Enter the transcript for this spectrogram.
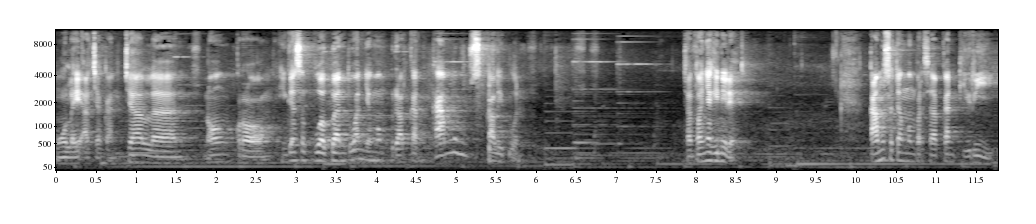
Mulai ajakan jalan, nongkrong, hingga sebuah bantuan yang memberatkan kamu sekalipun. Contohnya gini deh. Kamu sedang mempersiapkan diri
